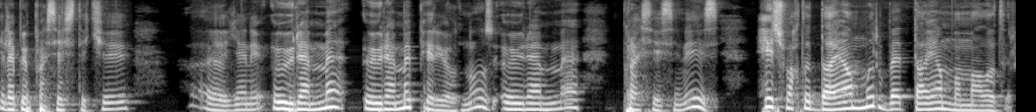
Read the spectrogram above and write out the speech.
elə bir prosesdir ki, ə, yəni öyrənmə, öyrənmə periodunuz, öyrənmə prosesiniz heç vaxt dayanmır və dayanmamalıdır.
